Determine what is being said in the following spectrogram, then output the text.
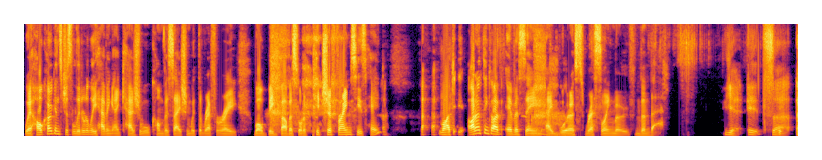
where Hulk Hogan's just literally having a casual conversation with the referee while Big Bubba sort of picture frames his head. Like, I don't think I've ever seen a worse wrestling move than that. Yeah, it's uh,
